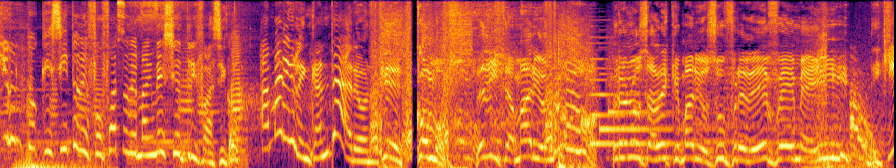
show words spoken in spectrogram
y un toquecito de fosfato de magnesio trifásico. A Mario le encantaron. ¿Qué? ¿Cómo? ¿Le diste a Mario? ¡No! ¿Pero no sabés que Mario sufre de FMI? ¿De qué?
